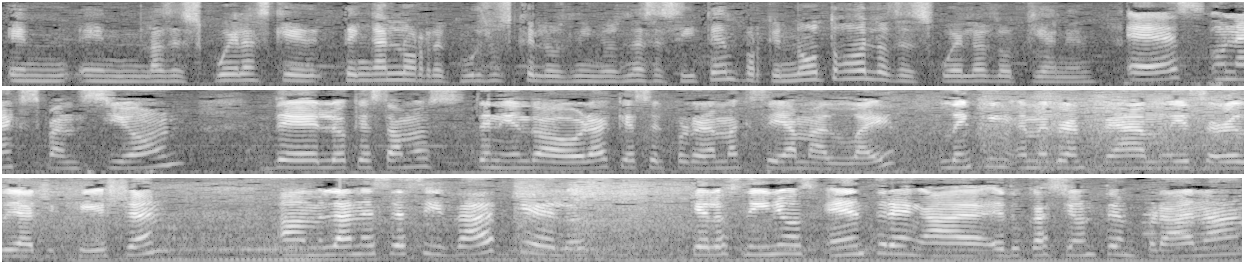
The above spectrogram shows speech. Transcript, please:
en, en, las escuelas que tengan los recursos que los niños necesiten, porque no todas las escuelas lo tienen. Es una expansión de lo que estamos teniendo ahora, que es el programa que se llama LIFE, Linking Immigrant Families Early Education. Um, la necesidad que los, que los niños entren a educación temprana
